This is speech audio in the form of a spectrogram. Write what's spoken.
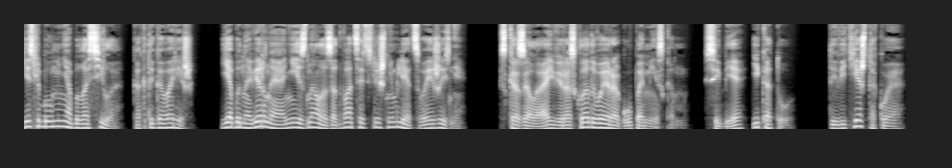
если бы у меня была сила, как ты говоришь, я бы, наверное, о ней знала за двадцать с лишним лет своей жизни сказала Айви, раскладывая рагу по мискам. Себе и коту. «Ты ведь ешь такое?»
